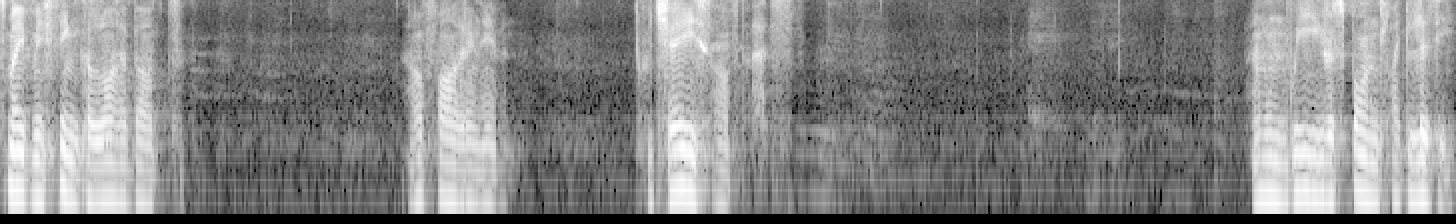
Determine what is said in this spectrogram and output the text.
This made me think a lot about our Father in heaven who chase after us. And when we respond like Lizzie,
